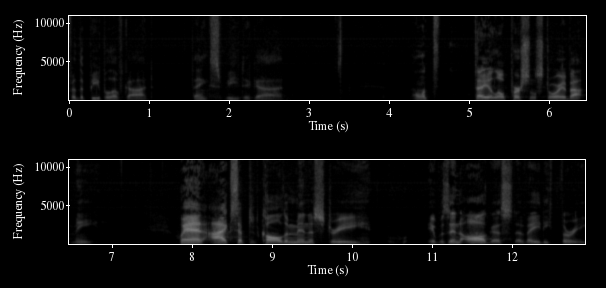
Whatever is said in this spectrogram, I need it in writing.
for the people of God. Thanks be to God. I want to tell you a little personal story about me. When I accepted call to ministry, it was in August of 83.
